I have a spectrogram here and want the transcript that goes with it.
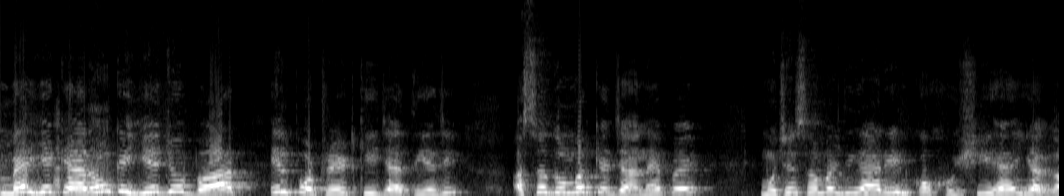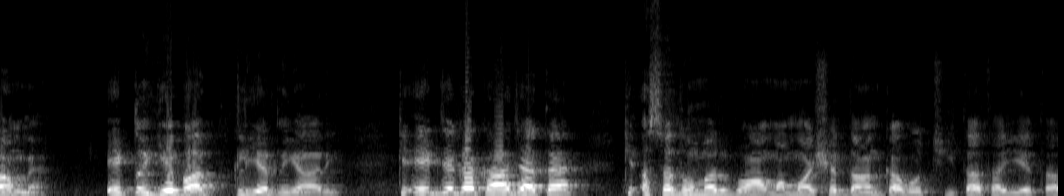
میں یہ کہہ رہا ہوں کہ یہ جو بات ال پورٹریٹ کی جاتی ہے جی اسد عمر کے جانے پہ مجھے سمجھ نہیں آ رہی ان کو خوشی ہے یا غم ہے۔ ایک تو یہ بات کلیئر نہیں آ رہی کہ ایک جگہ کہا جاتا ہے کہ اسد عمر معاشرت دان کا وہ چیتا تھا یہ تھا۔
